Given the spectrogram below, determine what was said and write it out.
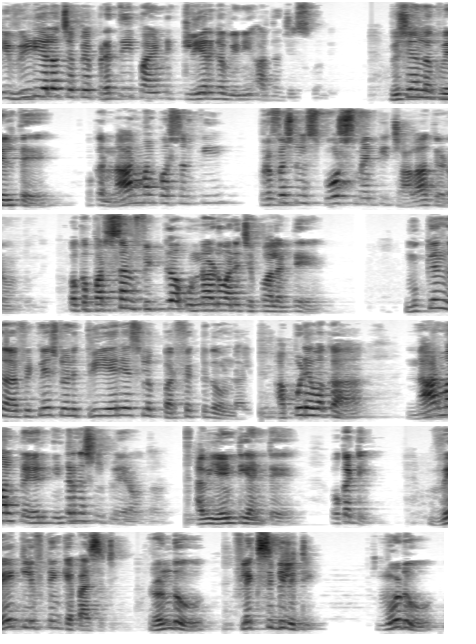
ఈ వీడియోలో చెప్పే ప్రతి పాయింట్ని క్లియర్గా విని అర్థం చేసుకోండి. విషయంలోకి వెళ్తే ఒక నార్మల్ పర్సన్కి ప్రొఫెషనల్ స్పోర్ట్స్ మెన్కి చాలా తేడా ఉంటుంది. ఒక పర్సన్ ఫిట్గా ఉన్నాడు అని చెప్పాలంటే ముఖ్యంగా ఫిట్నెస్లోని త్రీ ఏరియాస్లో పర్ఫెక్ట్గా ఉండాలి. అప్పుడే ఒక నార్మల్ ప్లేయర్ ఇంటర్నేషనల్ ప్లేయర్ అవుతాడు. అవి ఏంటి అంటే ఒకటి వెయిట్ లిఫ్టింగ్ కెపాసిటీ. రెండు ఫ్లెక్సిబిలిటీ. మూడు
